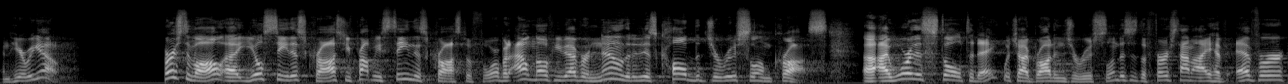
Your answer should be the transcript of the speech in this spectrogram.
and here we go. First of all, uh, you'll see this cross. You've probably seen this cross before, but I don't know if you've ever known that it is called the Jerusalem cross. Uh, I wore this stole today, which I brought in Jerusalem. This is the first time I have ever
